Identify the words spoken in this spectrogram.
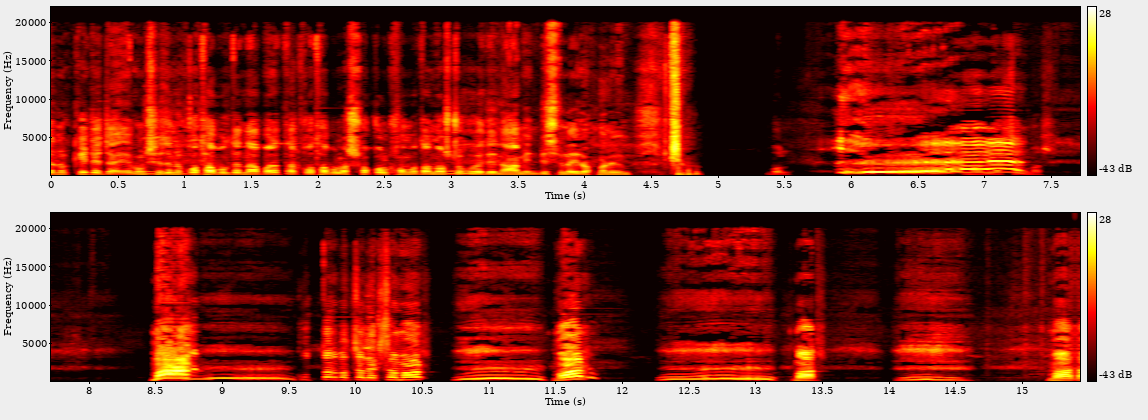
যেন কেটে যায় এবং সে যেন কথা বলতে না পারে তার কথা বলার সকল ক্ষমতা নষ্ট করে দেয় না আমিন। বিসমিল্লাহ রহমান রহিম। বল। মার! কুত্তার বাচ্চা লেকচার মার। মার! মার! মার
